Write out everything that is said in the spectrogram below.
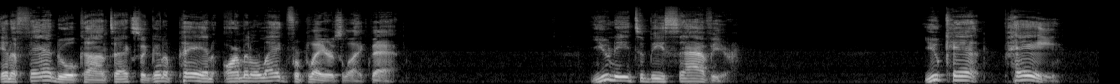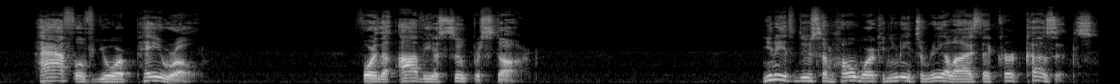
in a FanDuel context are going to pay an arm and a leg for players like that you need to be savvier. You can't pay half of your payroll for the obvious superstar. You need to do some homework and you need to realize that Kirk Cousins,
